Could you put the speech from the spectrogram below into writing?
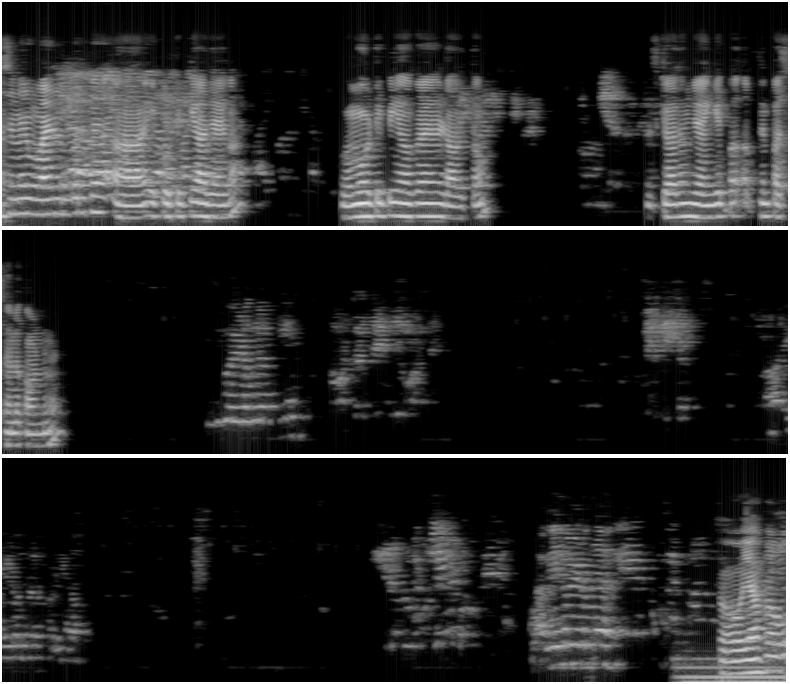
से मेरे मोबाइल नंबर पे एक ओटीपी आ जाएगा। वो मैं ओ यहाँ पे डालता हूँ। उसके बाद हम जाएँगे अपने पर्सनल अकाउंट में। तो यहाँ पर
